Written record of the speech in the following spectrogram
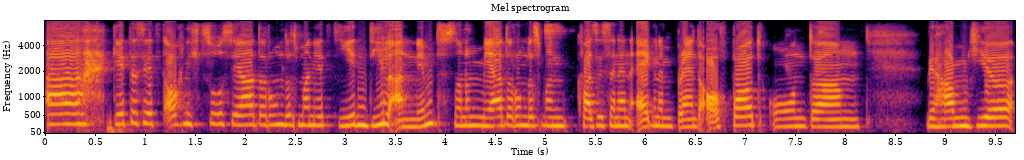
äh, geht es jetzt auch nicht so sehr darum, dass man jetzt jeden Deal annimmt, sondern mehr darum, dass man quasi seinen eigenen Brand aufbaut. Und ähm, wir haben hier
